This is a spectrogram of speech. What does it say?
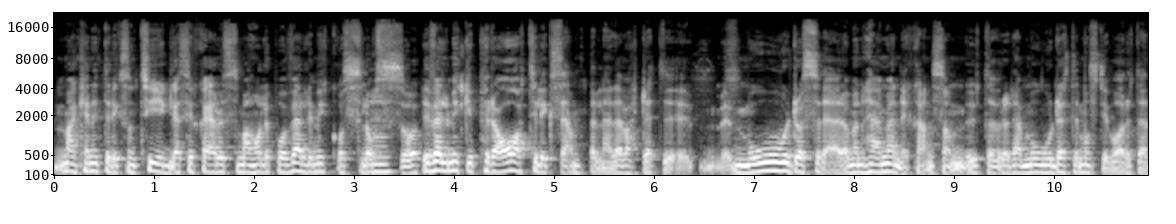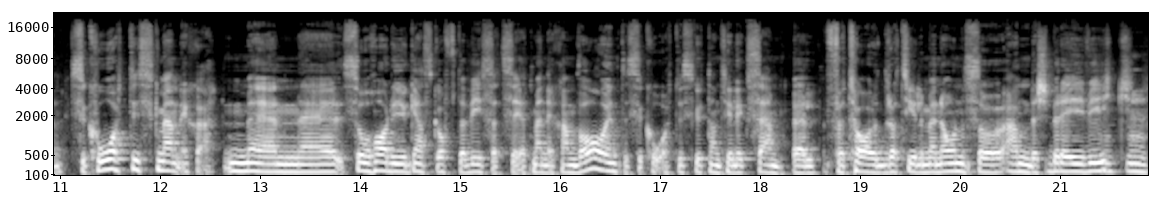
man kan inte liksom tygla sig själv så man håller på väldigt mycket och slåss och det är väldigt mycket prat till exempel när det har varit ett mord och sådär. Men den här människan som utövade det här mordet det måste ju varit en psykotisk människa. Men så har det ju ganska ofta visat sig att människan var inte psykotisk utan till exempel för tar, drar till med någon så Anders Breivik. Mm, mm.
